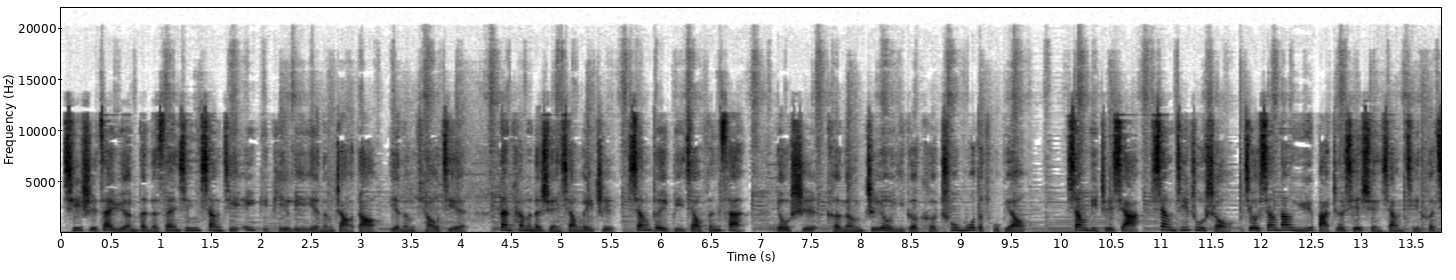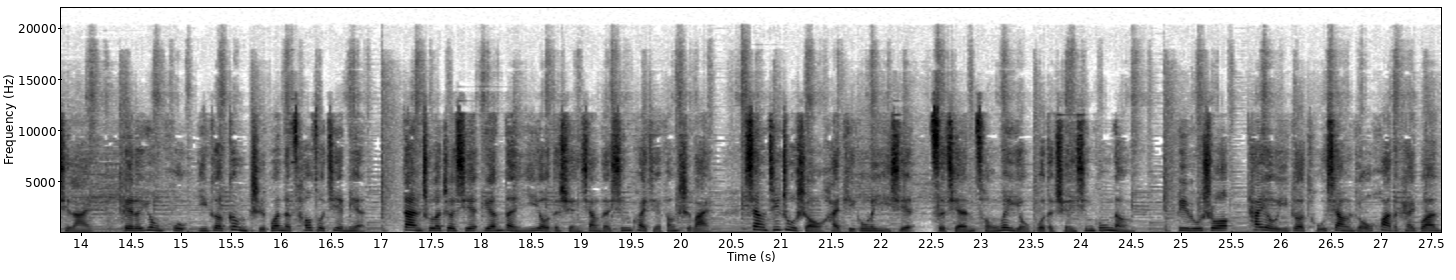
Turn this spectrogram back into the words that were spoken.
其实在原本的三星相机 APP 里也能找到，也能调节。但它们的选项位置相对比较分散，有时可能只有一个可触摸的图标。相比之下，相机助手就相当于把这些选项集合起来，给了用户一个更直观的操作界面。但除了这些原本已有的选项的新快捷方式外，相机助手还提供了一些此前从未有过的全新功能。比如说，它有一个图像柔化的开关，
